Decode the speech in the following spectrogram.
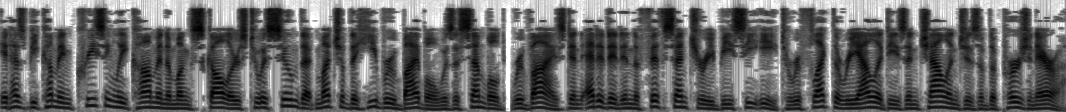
it has become increasingly common among scholars to assume that much of the Hebrew Bible was assembled, revised, and edited in the 5th century BCE to reflect the realities and challenges of the Persian era.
